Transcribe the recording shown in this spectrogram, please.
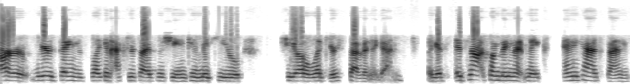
are weird things like an exercise machine can make you feel like you're seven again. Like it's, it's not something that makes any kind of sense.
